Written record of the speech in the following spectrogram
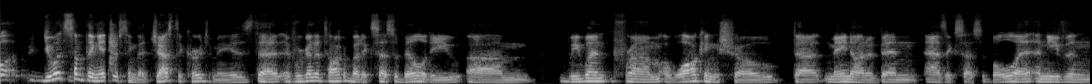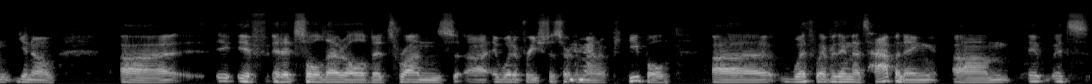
Well, you know what's something interesting that just occurred to me is that if we're going to talk about accessibility, um, we went from a walking show that may not have been as accessible, and even you know, uh, if it had sold out all of its runs, uh, it would have reached a certain mm-hmm. amount of people. Uh, with everything that's happening, um, it, it's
